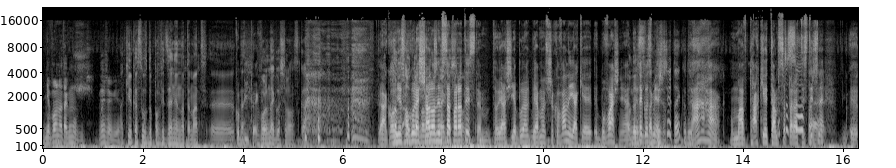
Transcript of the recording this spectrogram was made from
nie wolno tak mówić. Wiesz jak jest. ma kilka słów do powiedzenia na temat e, Kobitek. wolnego Śląska. Tak, on jest w ogóle szalonym separatystem. To ja, ja, byłem, ja byłem szokowany, jakie, bo właśnie, ja On do jest tego zmierzam. Tak, On jest, Tak, on ma takie tam No separatystyczne, y, y,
